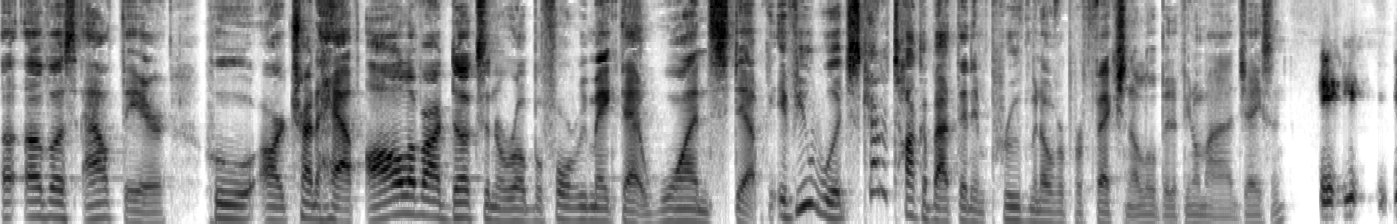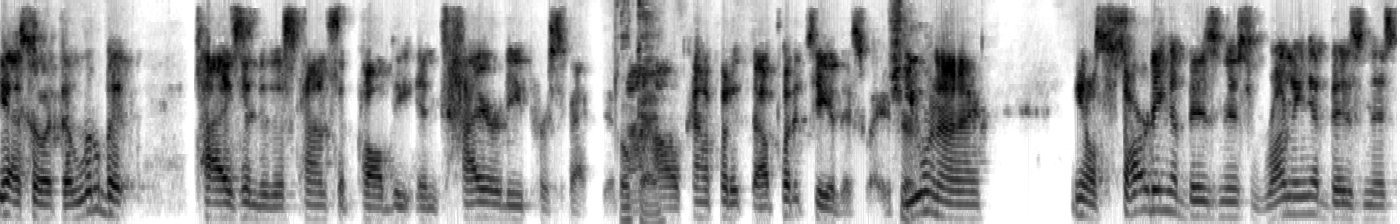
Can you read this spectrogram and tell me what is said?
uh, of us out there who are trying to have all of our ducks in a row before we make that one step if you would just kind of talk about that improvement over perfection a little bit if you don't mind jason yeah so it's a little bit ties into this concept called the entirety perspective. Okay. I'll kind of put it I'll put it to you this way. If Sure. you and I, you know, starting a business, running a business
